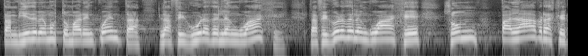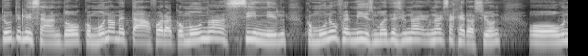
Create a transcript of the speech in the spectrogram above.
También debemos tomar en cuenta las figuras del lenguaje. Las figuras del lenguaje son palabras que estoy utilizando como una metáfora, como una símil, como un eufemismo, es decir, una, una exageración o un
